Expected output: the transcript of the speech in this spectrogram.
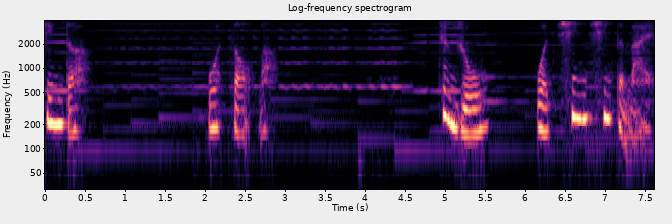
轻的，我走了，正如我轻轻的来，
